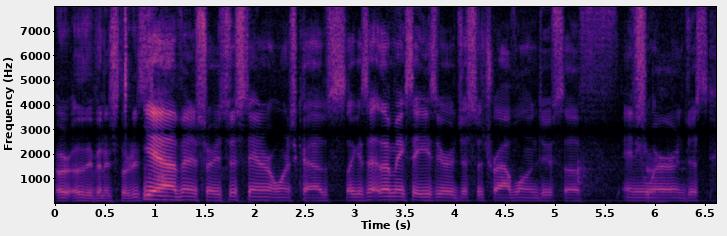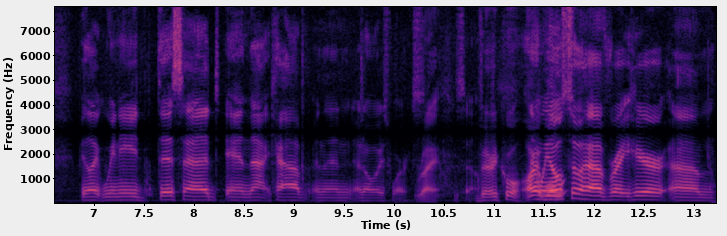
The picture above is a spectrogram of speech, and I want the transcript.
are, are they vintage 30s? Yeah, vintage 30s, just standard orange cabs. Like I said, that makes it easier just to travel and do stuff anywhere and just be like, we need this head and that cab, and then it always works. Right. So. Very cool. All right. we well- also have right here um,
